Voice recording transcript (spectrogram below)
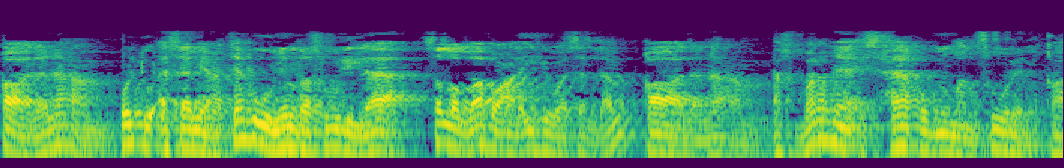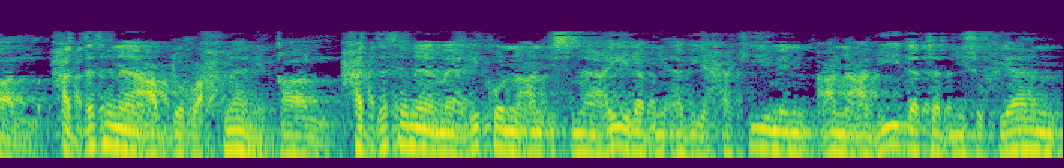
قال نعم. قلت أسمعته من رسول الله صلى الله عليه وسلم؟ قال نعم. أخبرنا إسحاق بن منصور قال حدثنا عبد الرحمن قال حدثنا مالك عن إسماعيل بن أبي حكيم عن عبيدة بن سفيان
